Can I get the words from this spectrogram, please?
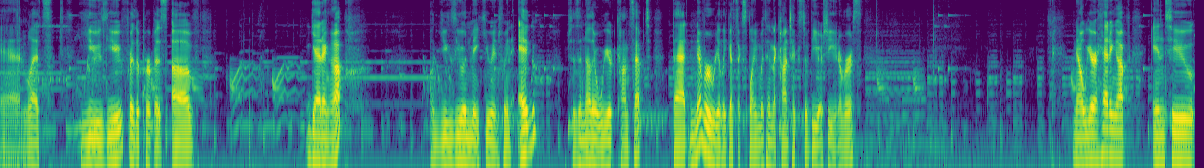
And let's use you for the purpose of getting up. I'll use you and make you into an egg, which is another weird concept that never really gets explained within the context of the Yoshi universe. Now we are heading up into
